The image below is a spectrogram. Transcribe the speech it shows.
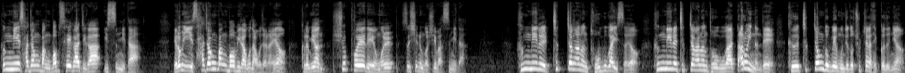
흥미 사정 방법 세 가지가 있습니다. 여러분 이 사정 방법이라고 나오잖아요. 그러면 슈퍼의 내용을 쓰시는 것이 맞습니다. 흥미를 측정하는 도구가 있어요. 흥미를 측정하는 도구가 따로 있는데 그 측정 도구의 문제도 출제가 됐거든요.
